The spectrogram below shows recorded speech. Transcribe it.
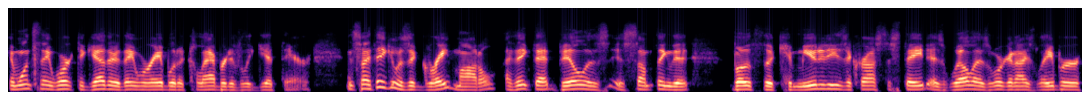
and once they worked together they were able to collaboratively get there. And so i think it was a great model. I think that bill is is something that both the communities across the state as well as organized labor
